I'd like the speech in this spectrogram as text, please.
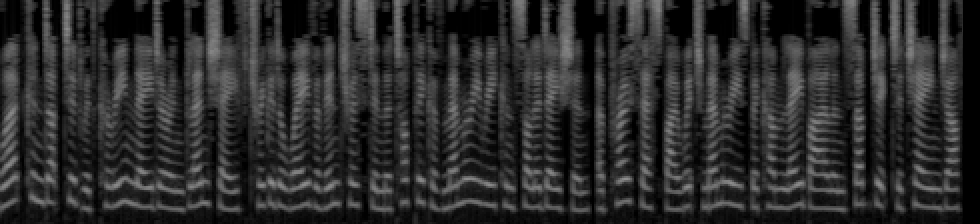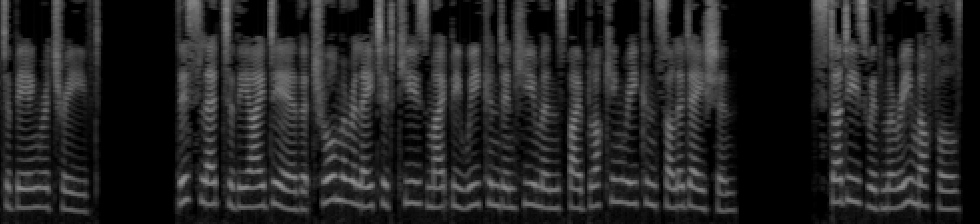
Work conducted with Karim Nader and Glenn Schafe triggered a wave of interest in the topic of memory reconsolidation, a process by which memories become labile and subject to change after being retrieved. This led to the idea that trauma-related cues might be weakened in humans by blocking reconsolidation. Studies with Marie Monfils,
